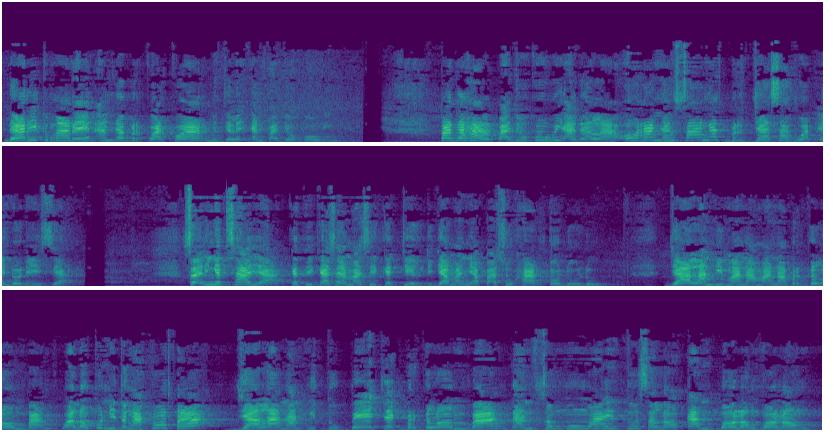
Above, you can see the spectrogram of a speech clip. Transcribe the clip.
Dari kemarin Anda berkuar-kuar menjelekkan Pak Jokowi. Padahal Pak Jokowi adalah orang yang sangat berjasa buat Indonesia. Seingat saya, ketika saya masih kecil di zamannya Pak Soeharto dulu, Jalan di mana-mana bergelombang. Walaupun di tengah kota, jalanan itu becek bergelombang dan semua itu selokan bolong-bolong.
